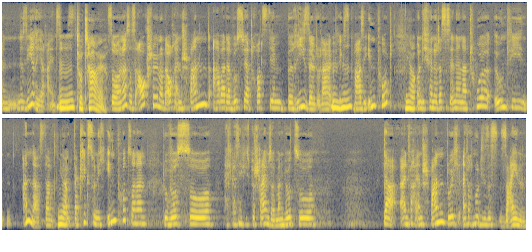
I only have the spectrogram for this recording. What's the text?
eine Serie reinziehst. Mhm, total. So, ne? Das ist auch schön und auch entspannt, aber da wirst du ja trotzdem berieselt oder kriegst mhm. quasi Input. Ja. Und ich finde, das ist in der Natur irgendwie anders. Da, ja. da, da kriegst du nicht Input, sondern du wirst so, ich weiß nicht, wie ich es beschreiben soll, man wird so ja, einfach entspannt durch einfach nur dieses Sein.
